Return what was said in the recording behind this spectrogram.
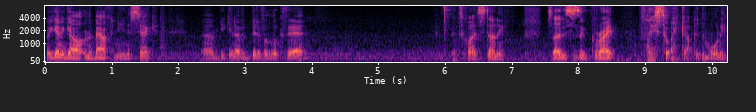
We're going to go out on the balcony in a sec. Um, you can have a bit of a look there. It's quite stunning. So this is a great place to wake up in the morning.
